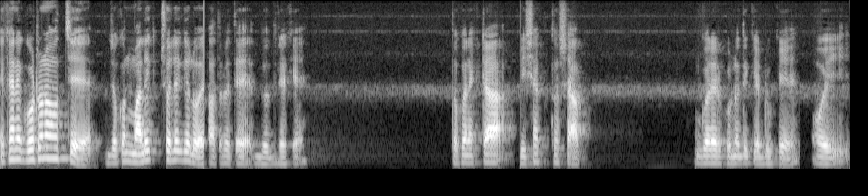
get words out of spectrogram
এখানে ঘটনা হচ্ছে, যখন মালিক চলে গেল পাত্রতে দুধ রেখে, তখন একটা বিষাক্ত সাপ ঘরের কোনো দিকে ঢুকে ওই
